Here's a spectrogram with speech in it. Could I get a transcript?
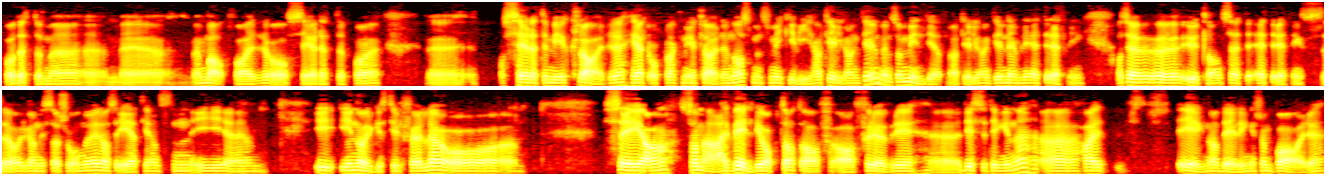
på, dette med, med, med, matvarer og ser dette på, og ser dette mye klarere, helt opplagt mye klarere enn oss, men som ikke vi har tilgang til, men som myndighetene har tilgang til, nemlig etterretning. Altså Utenlandsetterretningsorganisasjoner, altså E-tjenesten i, i, i, Norges tilfelle, og CIA, som er veldig opptatt av, av for øvrig disse tingene, har egne avdelinger som bare,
